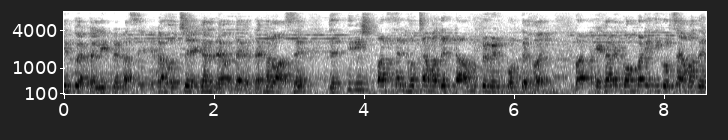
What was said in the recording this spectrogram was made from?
কিন্তু একটা লিফলেট আছে। এটা হচ্ছে, এখানে দেখানো আছে যে তিরিশ পার্সেন্ট হচ্ছে আমাদের ডাউন পেমেন্ট করতে হয়। বাট এখানে কোম্পানি কি করছে? আমাদের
